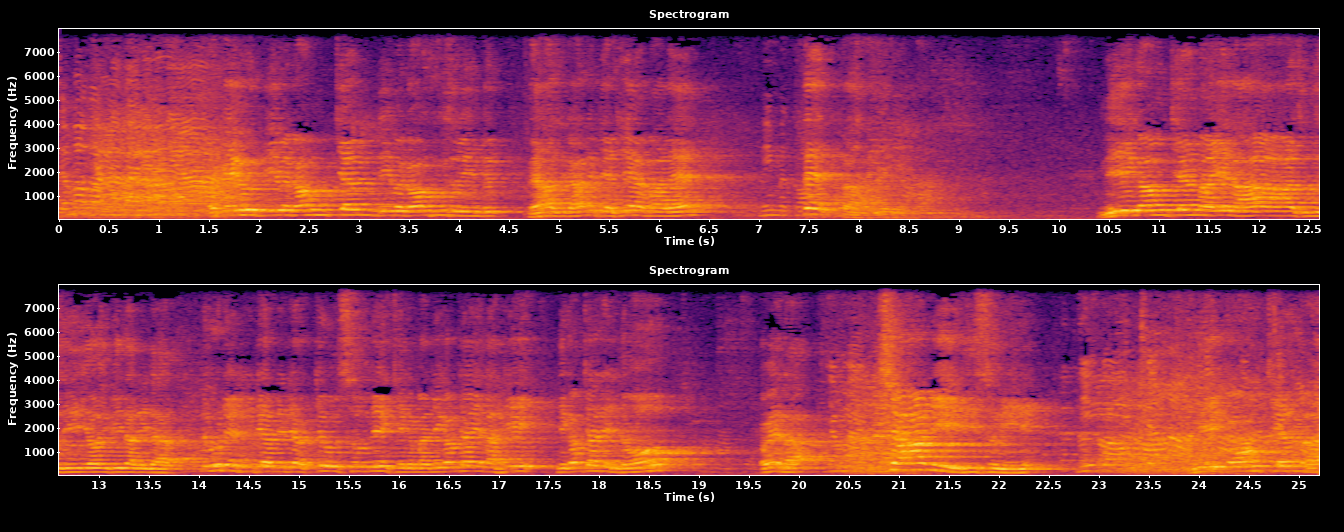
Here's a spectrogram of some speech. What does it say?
ကျမပါပါဗျာအကယ်၍နေမကောင်းကျမ်းနေမကောင်းဘူးဆိုရင်ဘယ်ဟာစကားနဲ့ပြန်ထည့်ရမှာလဲနေမကောသက်တာရဲ့ နေကောင်းကျမ်းမာရဲ့လားသူစီယောဂီပိသရီလားသူတို့နဲ့ဒီတယောက်နဲ့တယောက်ကြုံဆုံတဲ့အချိန်မှာနေကောင်းကြရဲ့လားဟေးနေကောင်းကြတယ်နော်ဟုတ်ရဲ့လားကျမပါရှားနေပြီဆိုရင်ဒီကောင်းကျမ်းမှာနေကောင်းကျမ်းမာ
